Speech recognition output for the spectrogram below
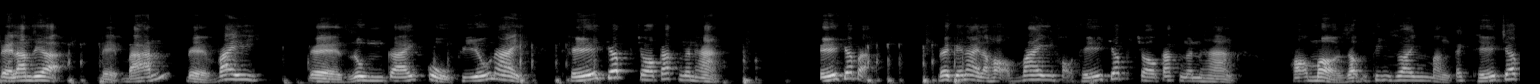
để làm gì ạ? Để bán để vay để dùng cái cổ phiếu này thế chấp cho các ngân hàng thế chấp ạ. Đây, cái này là họ vay, họ thế chấp cho các ngân hàng. Họ mở rộng kinh doanh bằng cách thế chấp,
